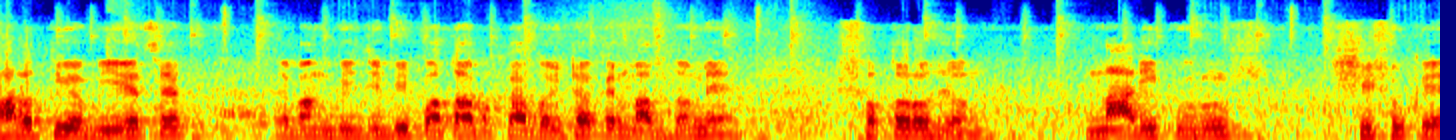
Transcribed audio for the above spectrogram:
ভারতীয় বিএসএফ এবং বিজিবি পতাকা বৈঠকের মাধ্যমে সতেরো জন নারী পুরুষ শিশুকে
